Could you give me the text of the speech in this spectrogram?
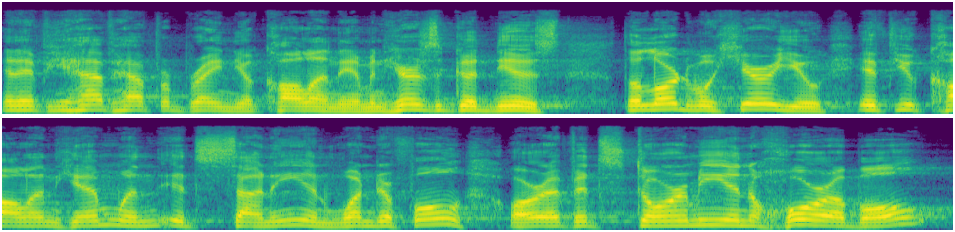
And if you have half a brain, you'll call on Him. And here's the good news the Lord will hear you if you call on Him when it's sunny and wonderful, or if it's stormy and horrible.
